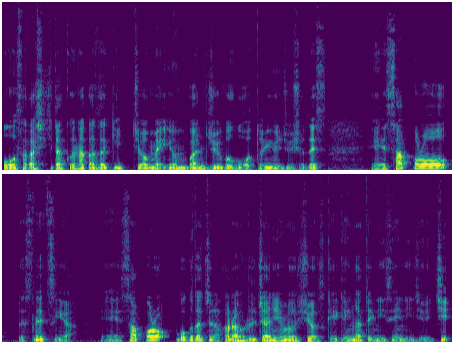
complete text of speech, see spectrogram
大阪市北区中崎1丁目4番15号という住所です。えー、札幌ですね、次は。えー、札幌、僕たちのカラフルジャーニー山口洋介原画展2021、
